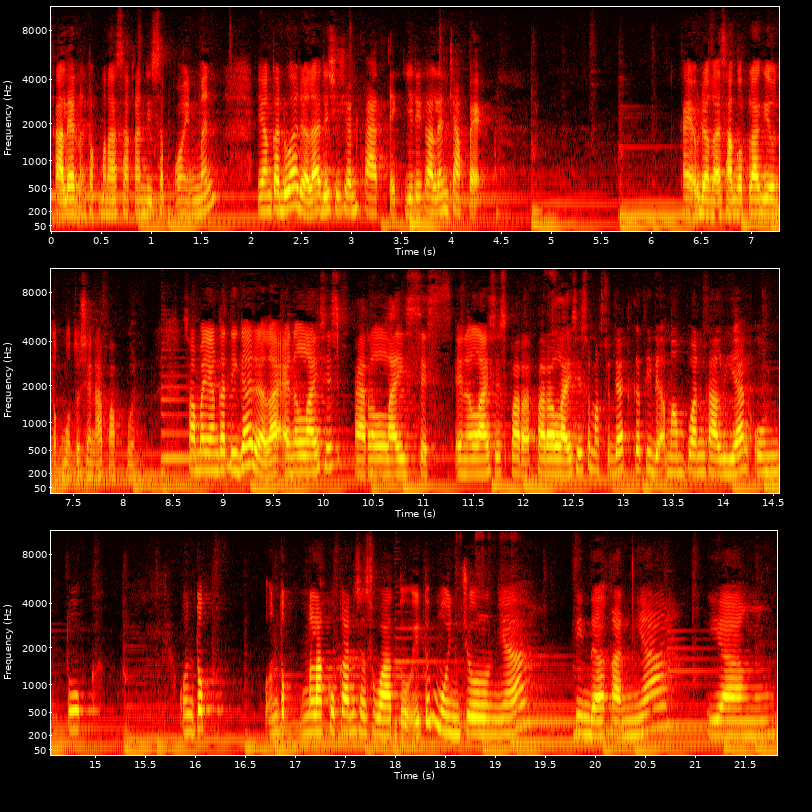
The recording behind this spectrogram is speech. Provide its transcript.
Kalian untuk merasakan disappointment. Yang kedua adalah decision fatigue, jadi kalian capek. Kayak udah nggak sanggup lagi untuk mutusin apa pun. Sama yang ketiga adalah analysis paralysis. Analysis paralysis maksudnya ketidakmampuan kalian untuk untuk untuk melakukan sesuatu itu munculnya tindakannya yang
